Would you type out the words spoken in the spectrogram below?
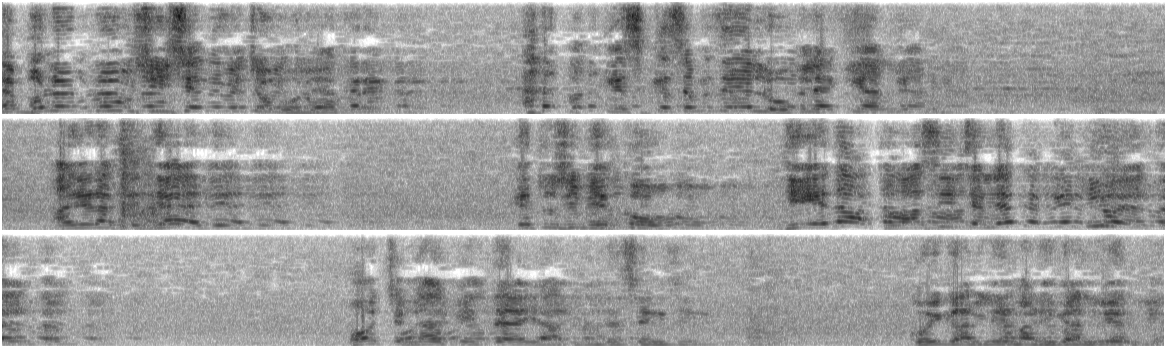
ਇਹ ਬੁਲਟ ਪ੍ਰੂਫ ਸ਼ੀਸ਼ੇ ਦੇ ਵਿੱਚੋਂ ਬੋਲਿਆ ਕਰੇਗਾ। ਕਿਸ ਕਿਸਮ ਦੇ ਲੋਕ ਲੈ ਕੇ ਆਉਂਦੇ ਆ ਜਿਹੜਾ ਕਿੱਜਾ ਹੈ ਜੀ ਕਿ ਤੁਸੀਂ ਵੇਖੋ, ਜੇ ਇਹਦਾ ਹੱਥਵਾਸੀ ਚੱਲਿਆ ਤੇ ਅੱਗੇ ਕੀ ਹੋਇਆ ਤਨ ਤਨ ਬਹੁਤ ਚੰਗਾ ਕੀਤਾ ਯਾਦਵਿੰਦਰ ਸਿੰਘ ਜੀ। ਕੋਈ ਗੱਲ ਨਹੀਂ, ਮਾੜੀ ਗੱਲ ਨਹੀਂ। ਹੁੰਦੀ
